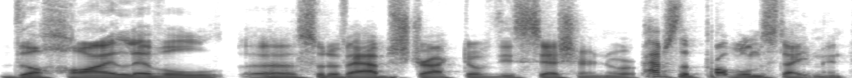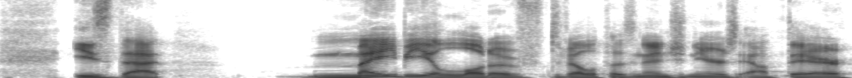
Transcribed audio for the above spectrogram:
the high level uh, sort of abstract of this session, or perhaps the problem statement, is that maybe a lot of developers and engineers out there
